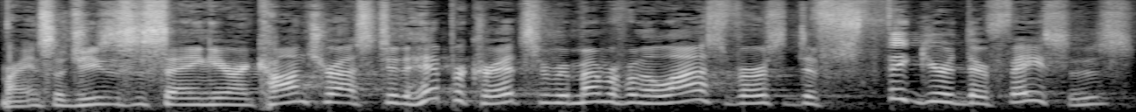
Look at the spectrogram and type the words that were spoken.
Right? And so Jesus is saying here, in contrast to the hypocrites who remember from the last verse disfigured their faces,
